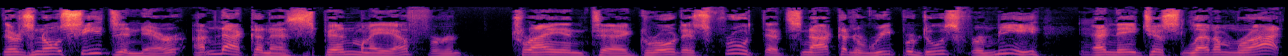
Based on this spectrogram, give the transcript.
There's no seeds in there. I'm not going to spend my effort trying to grow this fruit that's not going to reproduce for me. And they just let them rot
